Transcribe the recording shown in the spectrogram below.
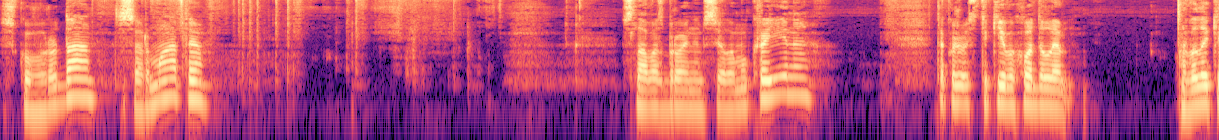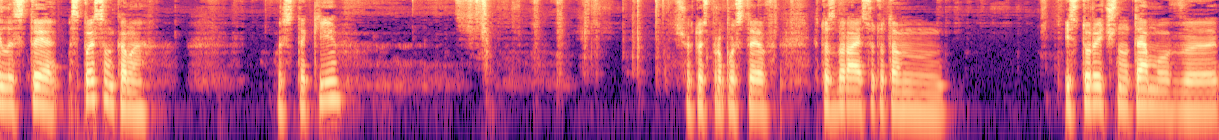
Сковорода, сармати. Слава Збройним силам України. Також ось такі виходили великі листи з писанками. Ось такі. Що хтось пропустив, хто збирає суто там історичну тему, в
